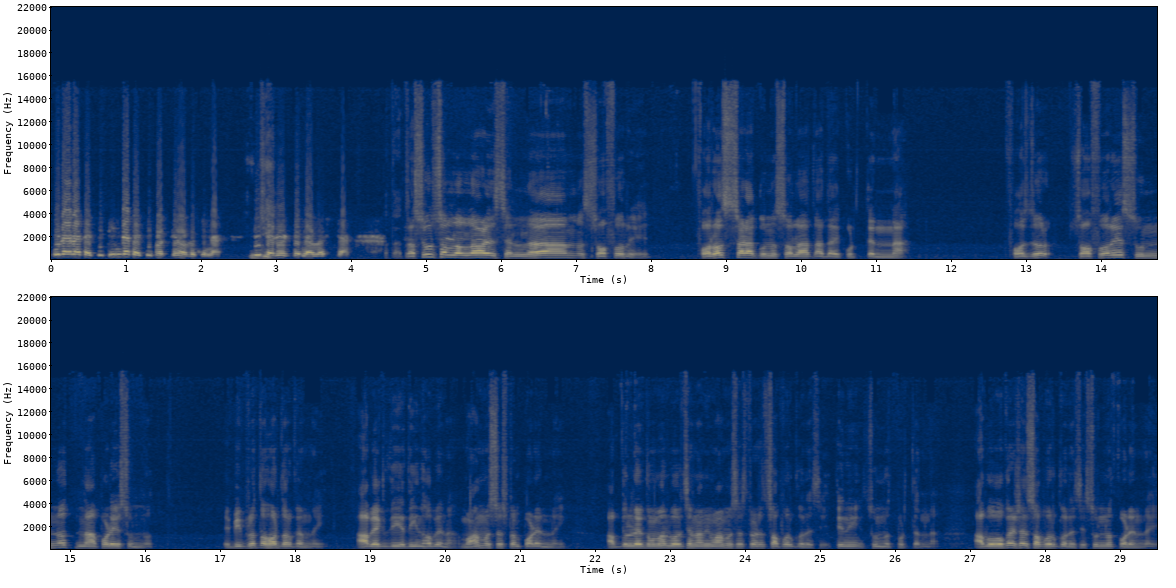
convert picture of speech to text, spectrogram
পুরা রাখাতি তিন রাখাতি পড়তে হবে কিনা? বিচারের যে নামাজটা। রাসুল সাল্লাম সফরে ফরজ ছাড়া কোনো সলাৎ আদায় করতেন না। ফজর সফরে সুন্নত না পড়ে সুন্নত। এই বিব্রত হওয়ার দরকার নেই। আবেগ দিয়ে দিন হবে না। মোহাম্মদ সাল্লাম পড়েন নাই। আবদুল্লাহ নোমান বলছেন, আমি মোহাম্মদ সাল্লামের সাথে সফর করেছি। তিনি সুন্নত পড়তেন না। আবু বকরের সাথে সফর করেছে, সুন্নত পড়েন নাই।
